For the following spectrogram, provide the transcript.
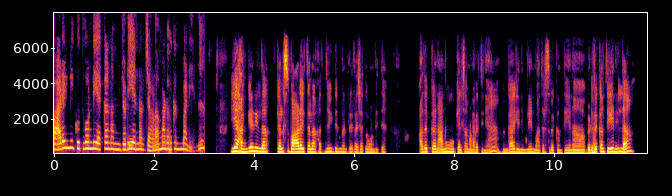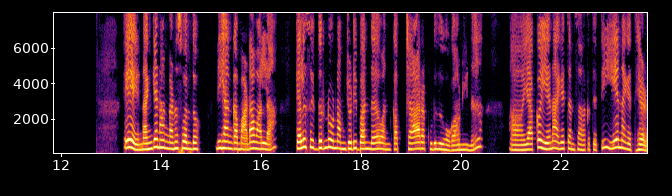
ಪಾಡಿಗೆ ನೀ ಕುತ್ಕೊಂಡು ಯಾಕ ನಮ್ ಜೋಡಿ ಏನಾರ ಜಗಳ ಮಾಡ್ಬೇಕಂತ ಮಾಡಿ ಏ ಹಂಗೇನಿಲ್ಲ. ಕೆಲ್ಸ ಭಾಳ ಐತಲ್ಲ. ಹದಿನೈದು ದಿನ ಗಂಟ್ಲೆ ರಜೆ ತಗೊಂಡಿದ್ದೆ. ಅದಕ್ಕೆ ನಾನು ಕೆಲಸ ಮಾಡಕತ್ತೀನಿ ಹಂಗಾಗಿ ನಿಮ್ನೇನ್ ಮಾತಾಡ್ಸ್ಬೇಕಂತ ಏನ ಬಿಡ್ಬೇಕಂತ ಏನಿಲ್ಲ. ಏ ನಂಗೇನ್ ಹಂಗ ಅನಿಸ್ವಲ್ದು? ನೀ ಹಂಗ ಮಾಡವಲ್ಲ. ಕೆಲಸ ಇದ್ರೂ ನಮ್ ಜೋಡಿ ಬಂದ ಒಂದ್ ಕಪ್ ಚಾರ ಕುಡಿದು ಹೋಗಾವ್ ನೀನು. ಯಾಕೋ ಏನಾಗೈತೆ ಅನ್ಸಾಕತೈತಿ ಏನಾಗೈತೆ ಹೇಳ?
